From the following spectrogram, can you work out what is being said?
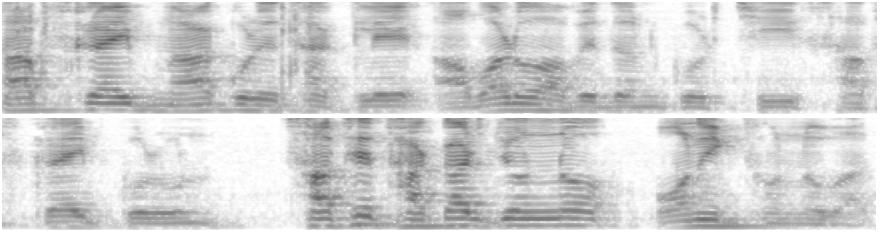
সাবস্ক্রাইব না করে থাকলে আবারও আবেদন করছি। সাবস্ক্রাইব করুন। সাথে থাকার জন্য অনেক ধন্যবাদ।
